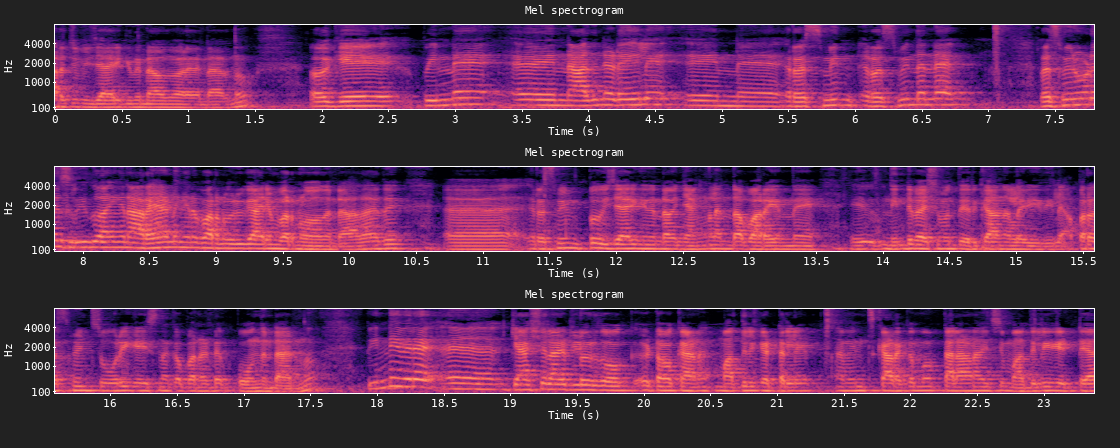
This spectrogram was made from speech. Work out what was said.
അർജുൻ വിചാരിക്കുന്നുണ്ടാവും എന്ന് പറയുന്നുണ്ടായിരുന്നു. ഓക്കെ പിന്നെ അതിനിടയിൽ പിന്നെ റസ്മിൻ റസ്മിൻ തന്നെ റസ്മിനോട് ശ്രീതു ഇങ്ങനെ അറിയാണ്ട് ഇങ്ങനെ പറഞ്ഞു ഒരു കാര്യം പറഞ്ഞു പോകുന്നുണ്ട്. അതായത് റസ്മിൻ ഇപ്പൊ വിചാരിക്കുന്നുണ്ടാവും ഞങ്ങൾ എന്താ പറയുന്നത് നിന്റെ വിഷമം തീർക്കാന്നുള്ള രീതിയിൽ. അപ്പൊ റസ്മിൻ സോറി കേസ് എന്നൊക്കെ പറഞ്ഞിട്ട് പോകുന്നുണ്ടായിരുന്നു. പിന്നെ ഇവരെ കാഷ്വൽ ആയിട്ടുള്ള ഒരു ടോക്കാണ് മതിൽ കെട്ടൽ മീൻസ് കടക്കുമ്പോൾ തലാണ വെച്ച് മതിൽ കെട്ടുക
